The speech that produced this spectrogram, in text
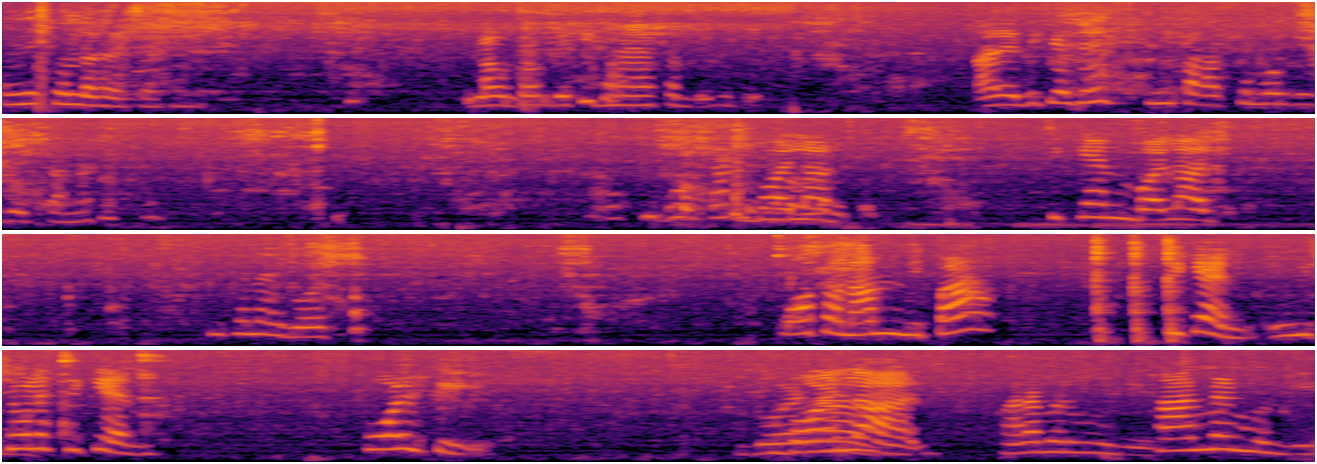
এমনি সুন্দর হয়েছে এখন। লাউ দেখি। হ্যাঁ সব দেখেছি। আর এদিকে যে নিপা হচ্ছে মুরগি রান্না করছে ব্রয়লার। চিকেন ব্রয়লার। চিকেনের কত নাম নিপা? চিকেন ইংলিশে বলে চিকেন। পোলট্রি। ব্রয়লার। ফার্মের মুরগি। ফার্মের মুরগি।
